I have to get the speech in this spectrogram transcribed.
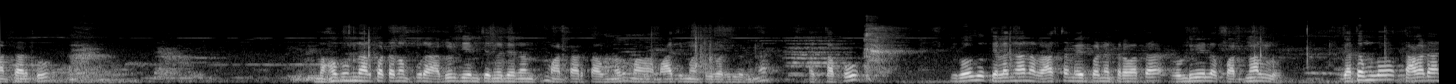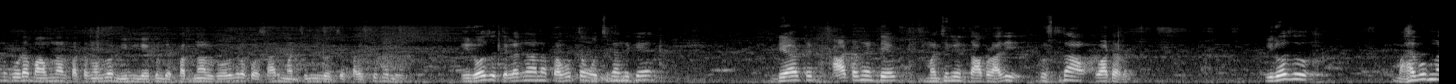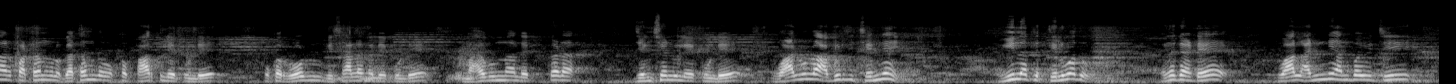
మాట్లాడుతూ మహబూబ్నగర్ పట్టణం పూరా అభివృద్ధి ఏం చెందలేదని మాట్లాడుతూ ఉన్నారు మా మాజీ మంత్రి వర్గం అది తప్పు. ఈరోజు తెలంగాణ రాష్ట్రం ఏర్పడిన తర్వాత రెండు వేల పద్నాలుగులో గతంలో తాగడానికి కూడా మహబూబ్నగర్ పట్టణంలో నీళ్ళు లేకుండే పద్నాలుగు రోజులకు ఒకసారి మంచినీళ్ళు వచ్చే పరిస్థితి ఉంది. ఈరోజు తెలంగాణ ప్రభుత్వం వచ్చినందుకే డే ఆల్టర్నేట్ డే మంచినీళ్ళు తాపడం అది కృష్ణా వాటర్. ఈరోజు మహబూబ్నగర్ పట్టణంలో గతంలో ఒక పార్కు లేకుండే ఒక రోడ్లు విశాలంగా లేకుండే మహబూబ్నగర్ ఎక్కడ జంక్షన్లు లేకుండే వాళ్ళలో అభివృద్ధి చెందాయి. వీళ్ళకి తెలియదు ఎందుకంటే వాళ్ళు అన్నీ అనుభవించి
